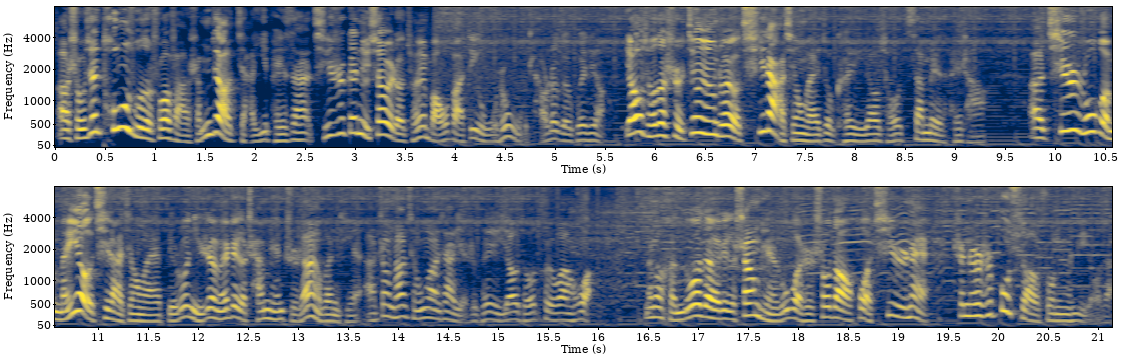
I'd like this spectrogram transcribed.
啊，首先通俗的说法，什么叫假一赔三？其实根据《消费者权益保护法》第五十五条这个规定，要求的是经营者有欺诈行为就可以要求三倍的赔偿。啊，其实如果没有欺诈行为，比如你认为这个产品质量有问题啊，正常情况下也是可以要求退换货。那么很多的这个商品，如果是收到货七日内，甚至是不需要说明理由的。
